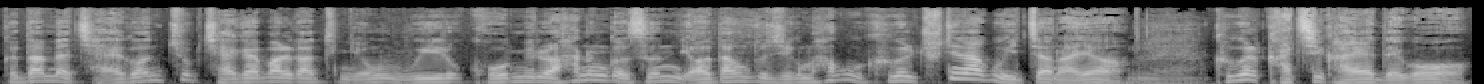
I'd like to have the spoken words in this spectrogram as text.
그다음에 재건축, 재개발 같은 경우 위로 고민을 하는 것은 여당도 지금 하고 그걸 추진하고 있잖아요. 네. 그걸 같이 가야 되고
